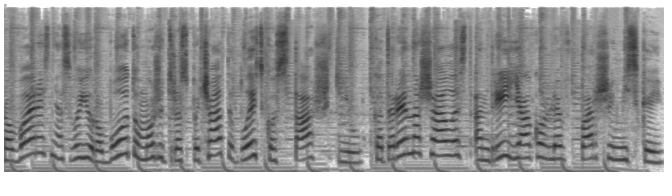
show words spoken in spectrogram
1 вересня свою роботу можуть розпочати близько 100 шкіл. Катерина Шелест, Андрій Яковлєв, перший міський.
